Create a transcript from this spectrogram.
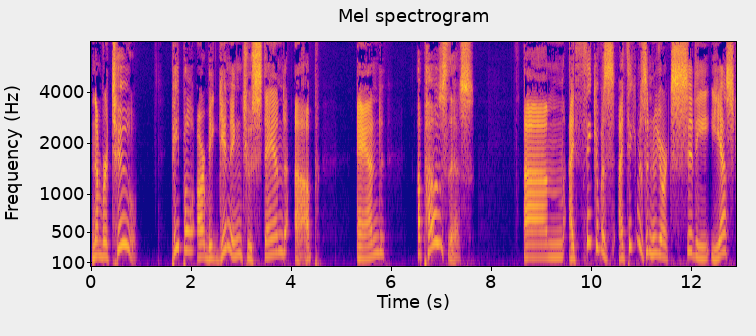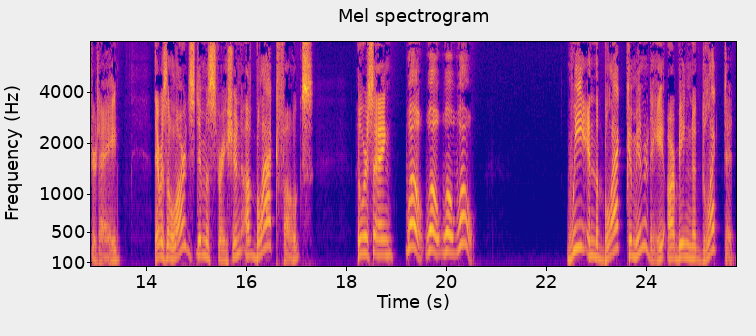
Number two, people are beginning to stand up and oppose this. Um, I think it was I think it was in New York City yesterday. There was a large demonstration of black folks who were saying, "Whoa, whoa, whoa, whoa! We in the black community are being neglected.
